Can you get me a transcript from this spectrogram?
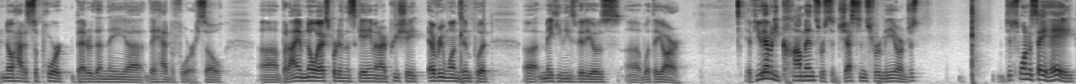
know how to support better than they uh, they had before. So, uh, but I am no expert in this game, and I appreciate everyone's input uh, making these videos uh, what they are. If you have any comments or suggestions for me, or just just want to say hey,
